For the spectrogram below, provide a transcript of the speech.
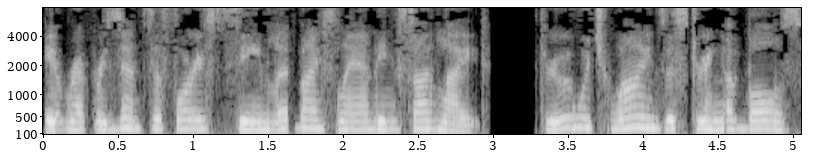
It represents a forest scene lit by slanting sunlight, through which winds a string of bulls,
